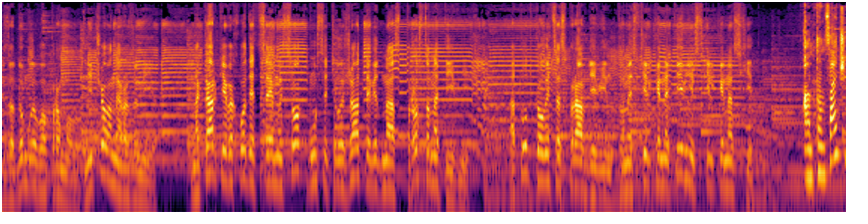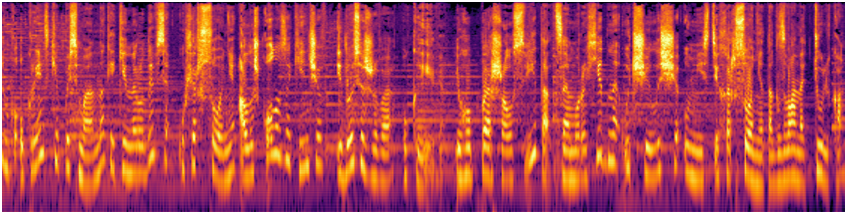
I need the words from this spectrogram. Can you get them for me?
і задумливо промовив. Нічого не розумію. На карті виходить, цей мисок мусить лежати від нас просто на північ. А тут, коли це справді він, то не стільки на північ, стільки на схід. Антон Санченко український письменник, який народився у Херсоні, але школу закінчив і досі живе у Києві. Його перша освіта це морехідне училище у місті Херсоні, так звана Тюлька.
